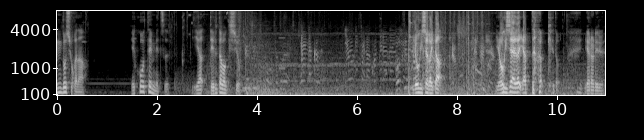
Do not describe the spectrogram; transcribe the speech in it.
ん？どうしようかな。エコー点滅いや、デルタ分けしよう。容疑者がいた容疑者がやったけど、やられる。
